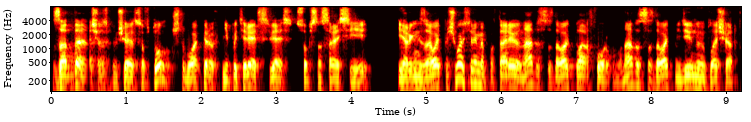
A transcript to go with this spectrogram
задача заключается в том, чтобы, во-первых, не потерять связь, собственно, с Россией и организовать... Почему я все время повторяю, надо создавать платформу, надо создавать медийную площадку,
